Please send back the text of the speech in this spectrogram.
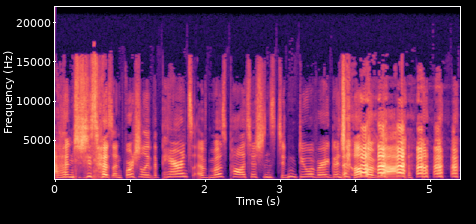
And she says unfortunately the parents of most politicians didn't do a very good job of that.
